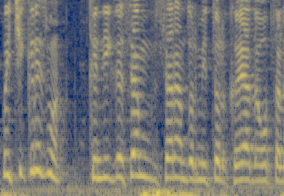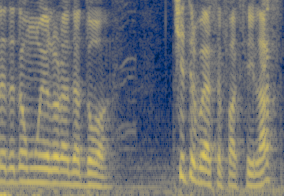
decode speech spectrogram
păi ce crezi, mă? Când îi găseam seara în dormitor că ea de 8 le dădeau muielor ăla de-a doua, ce trebuia să fac? Să-i las?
